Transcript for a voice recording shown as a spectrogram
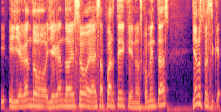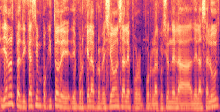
Y, y llegando, llegando a eso, a esa parte que nos comentas, ya nos, ya nos platicaste un poquito de, por qué la profesión sale por, la cuestión de la, de la salud,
